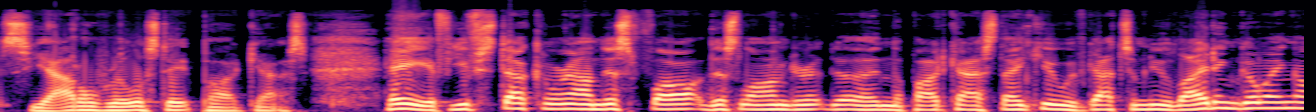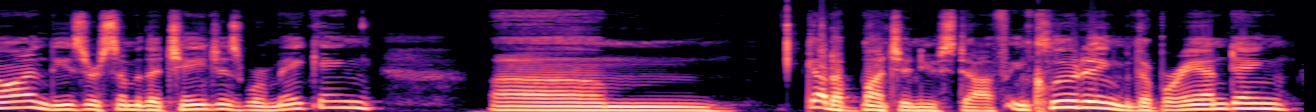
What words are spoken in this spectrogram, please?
Seattle Real Estate Podcast. Hey, if you've stuck around this fall, this long in the podcast, thank you. We've got some new lighting going on. These are some of the changes we're making. Um, got a bunch of new stuff, including the branding.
